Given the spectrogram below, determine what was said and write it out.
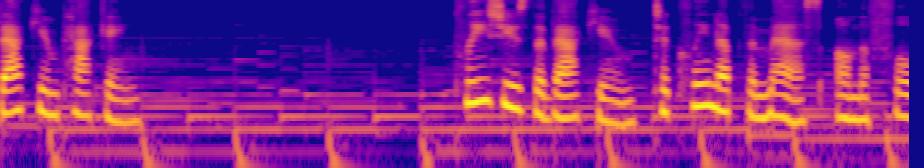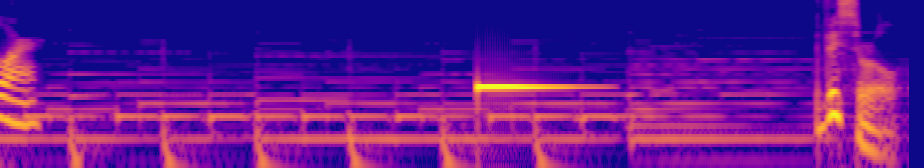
Vacuum packing. Please use the vacuum to clean up the mess on the floor. Visceral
